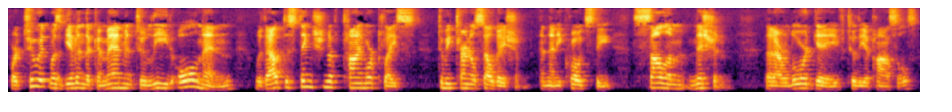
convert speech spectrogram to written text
For to it was given the commandment to lead all men, without distinction of time or place, to eternal salvation. And then he quotes the solemn mission that our Lord gave to the apostles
